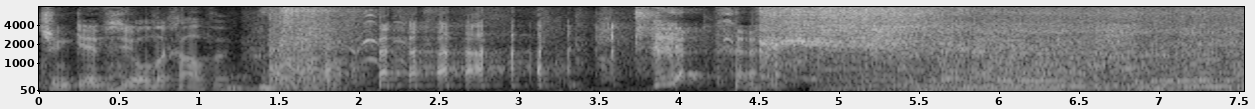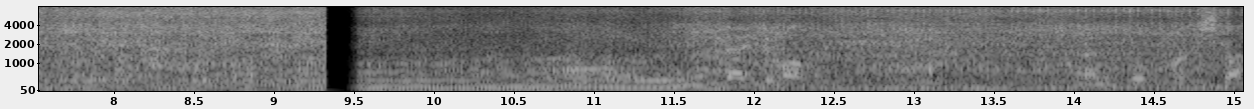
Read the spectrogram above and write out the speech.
Çünkü hepsi yolda kaldı. Güzeldi vallahi. Yani çok akışkan.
